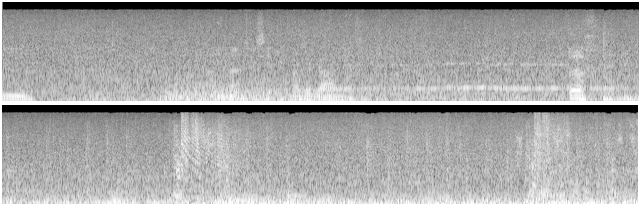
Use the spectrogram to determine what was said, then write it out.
Ja, einmal interessiert mich mal so gar nicht. Ugh. Die zu.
